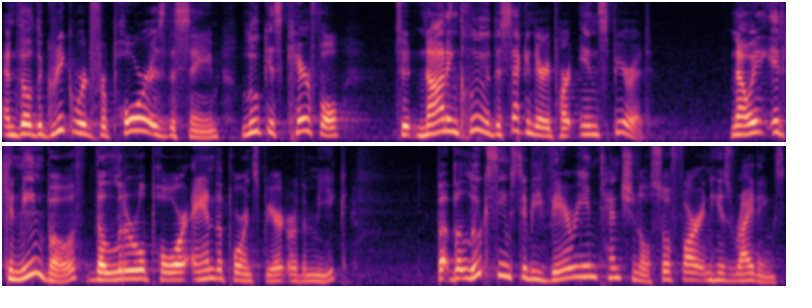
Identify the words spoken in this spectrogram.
And though the Greek word for poor is the same, Luke is careful to not include the secondary part in spirit. Now, it, it can mean both the literal poor and the poor in spirit, or the meek. But, but Luke seems to be very intentional so far in his writings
